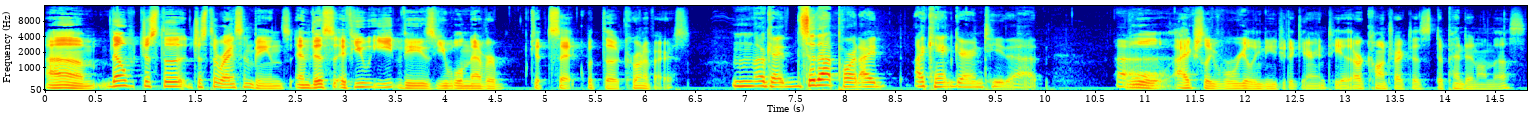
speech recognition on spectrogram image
Um, no, just the just the rice and beans. And this, if you eat these, you will never get sick with the coronavirus. Mm, okay, so that part I I can't guarantee that. Well, I actually really need you to guarantee it. Our contract is dependent on this.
